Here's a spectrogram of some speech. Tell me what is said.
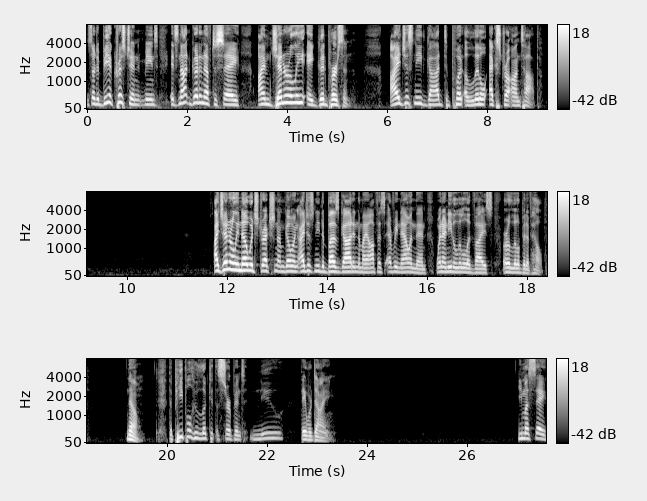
So to be a Christian means it's not good enough to say, I'm generally a good person. I just need God to put a little extra on top. I generally know which direction I'm going. I just need to buzz God into my office every now and then when I need a little advice or a little bit of help. No. The people who looked at the serpent knew they were dying. You must say,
